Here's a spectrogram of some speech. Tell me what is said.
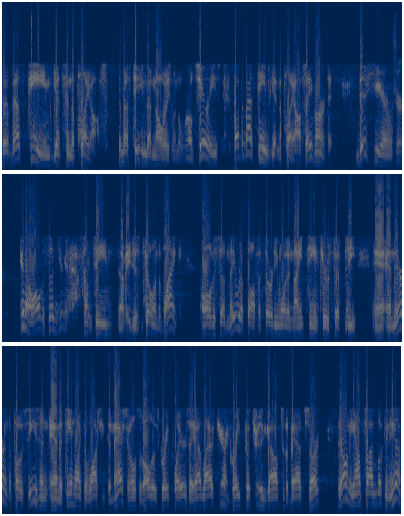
the best team gets in the playoffs. The best team doesn't always win the World Series, but the best teams get in the playoffs. They've earned it. This year, Sure. You know, all of a sudden you're going to have some team. I mean, just fill in the blank. All of a sudden they rip off a 31 and 19 through 50, and, and they're in the postseason. And a team like the Washington Nationals, with all those great players they had last year and great pitchers and got off to the bad start, they're on the outside looking in.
